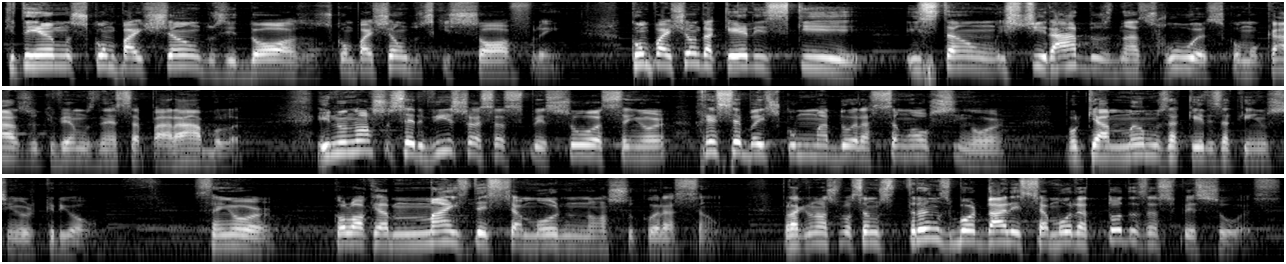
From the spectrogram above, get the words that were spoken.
que tenhamos compaixão dos idosos, compaixão dos que sofrem, compaixão daqueles que estão estirados nas ruas, como o caso que vemos nessa parábola. E no nosso serviço a essas pessoas, Senhor, receba isso como uma adoração ao Senhor, porque amamos aqueles a quem o Senhor criou. Senhor, coloque mais desse amor no nosso coração, para que nós possamos transbordar esse amor a todas as pessoas.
